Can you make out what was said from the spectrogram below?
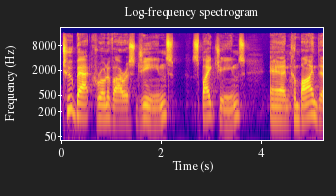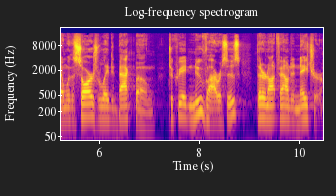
two bat coronavirus genes, spike genes, and combine them with a SARS-related backbone to create new viruses that are not found in nature.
